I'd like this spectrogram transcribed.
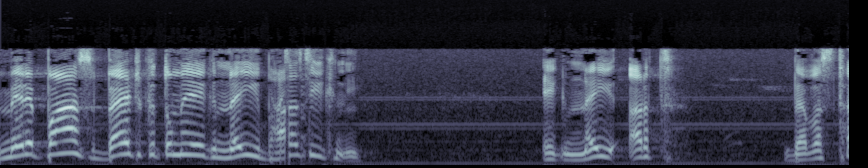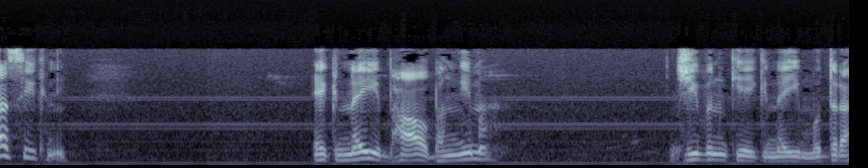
मेरे पास बैठ के तुम्हें एक नई भाषा सीखनी, एक नई अर्थ व्यवस्था सीखनी, एक नई भाव भंगिमा, जीवन की एक नई मुद्रा।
